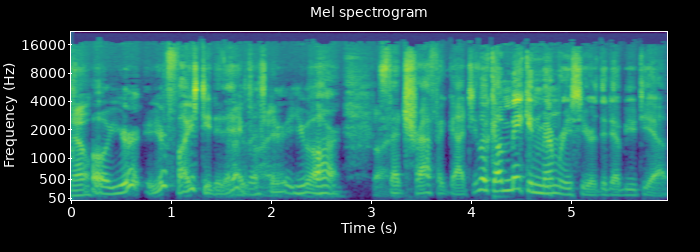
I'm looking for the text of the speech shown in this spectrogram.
No. Oh, you're you're feisty today, Mister. You are. It's that traffic got you. Look, I'm making memories here at the WTF.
